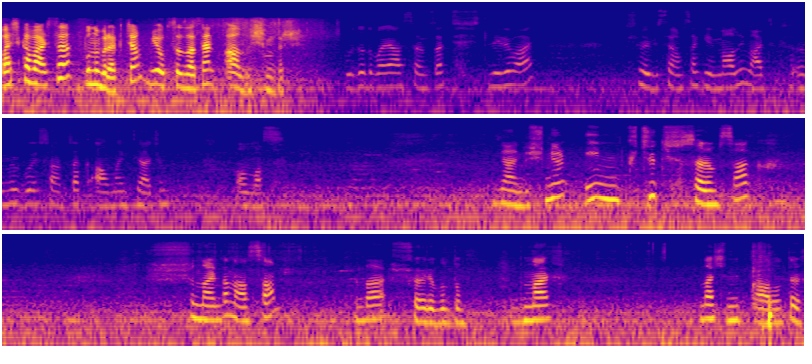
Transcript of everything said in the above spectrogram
başka varsa bunu bırakacağım. Yoksa zaten almışımdır. Burada da bayağı sarımsak çeşitleri var. Şöyle bir sarımsak evime alayım artık ömür boyu sarımsak alma ihtiyacım olmaz. Yani düşünüyorum en küçük sarımsak şunlardan alsam da şöyle buldum. Bunlar bunlar şimdi pahalıdır.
